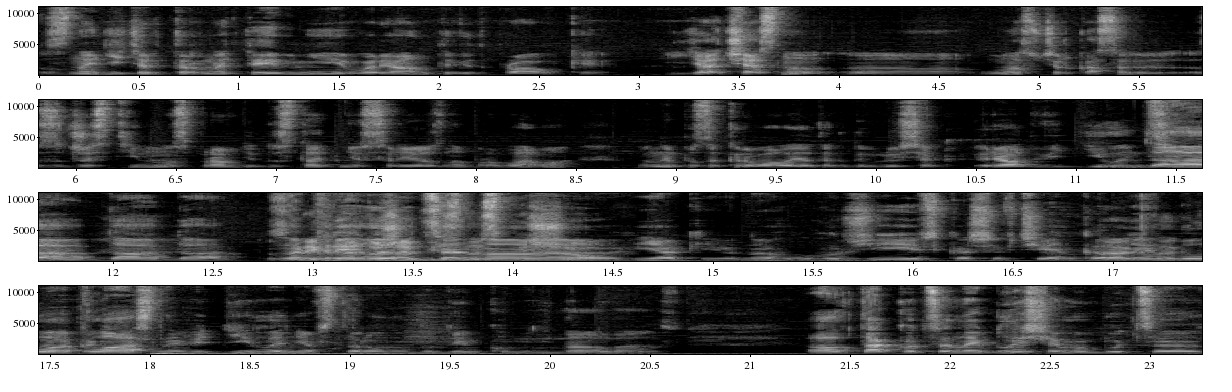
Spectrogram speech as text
знайдіть альтернативні варіанти відправки. Я чесно, е, у нас в Черкасах з Джастін насправді достатньо серйозна проблема. Вони позакривали, я так дивлюся, ряд відділень. Да, да, да. В них не Закрили дуже бізнес на, пішов. Як на Гуржіївська Шевченка, Так, в них так, було так, так, класне відділення в старому будинку, мені Да, подобалось. А так, оце найближче, мабуть, це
